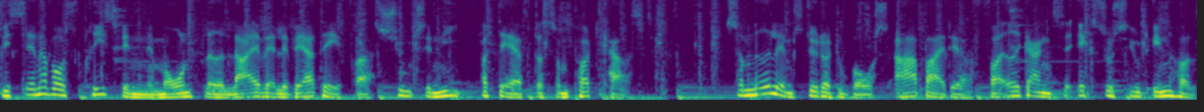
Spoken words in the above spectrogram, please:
Vi sender vores prisvindende morgenflade live alle hverdag fra 7 til 9 og derefter som podcast. Som medlem støtter du vores arbejde og får adgang til eksklusivt indhold.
